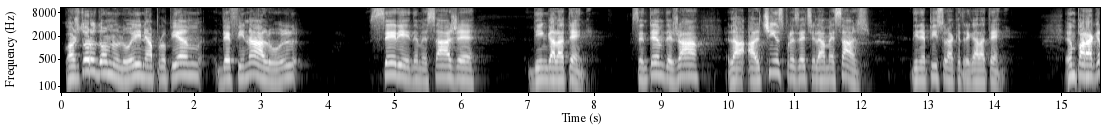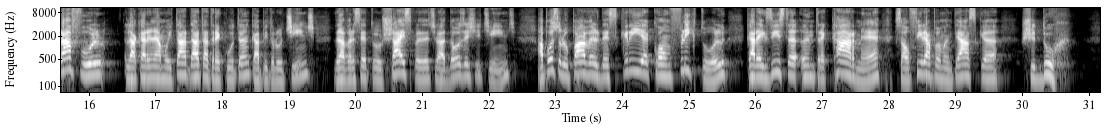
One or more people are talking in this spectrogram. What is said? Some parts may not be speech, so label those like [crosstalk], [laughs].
Cu ajutorul Domnului ne apropiem de finalul seriei de mesaje din Galateni. Suntem deja la al 15-lea mesaj din epistola către Galateni. În paragraful la care ne-am uitat data trecută, în capitolul 5, de la versetul 16 la 25, Apostolul Pavel descrie conflictul care există între carne sau firea pământească și Duh.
